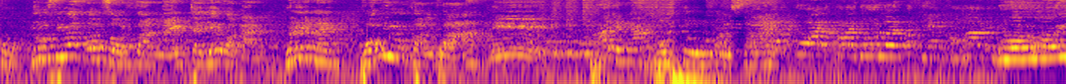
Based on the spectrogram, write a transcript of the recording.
สียงสด ดูสิว่าคนโสดฝั่งไหนจะเยอะกว่ากัน แล้วยังไง ผมอยู่ฝั่งขวา นี่ ถ้าอย่างนั้นผมอยู่ฝั่งซ้ายๆกลัวคอยดูเลยว่าเสียงของเราเนี่ยโอ้ย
